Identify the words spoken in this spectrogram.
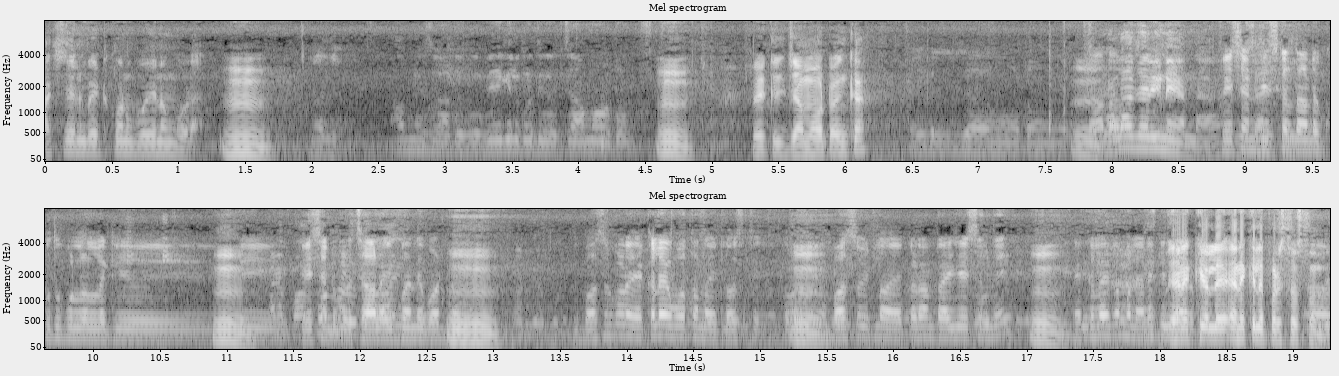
ఆక్సిజన్ పెట్టుకొని పోయినాం కూడా. వెహికల్ కొద్దిగా జామ్ అవటం. ఉమ్. వెహికల్ జమ అవటం ఇంకా? చాలా జరిగినాయి అన్న. పేషెంట్ తీసుకెళ్తా కుతుపుల్లకి ఉమ్, పేషెంట్ కూడా చాలా ఇబ్బంది పడుతుంది. బస్సులు కూడా ఎక్కలేకపోతున్నాయి ఇట్లా వస్తే. బస్సు ఇట్లా ఎక్కడానికి ట్రై చేసింది. ఎక్కలేక మళ్ళీ వెనక్కి పరిస్థితి వస్తుంది.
